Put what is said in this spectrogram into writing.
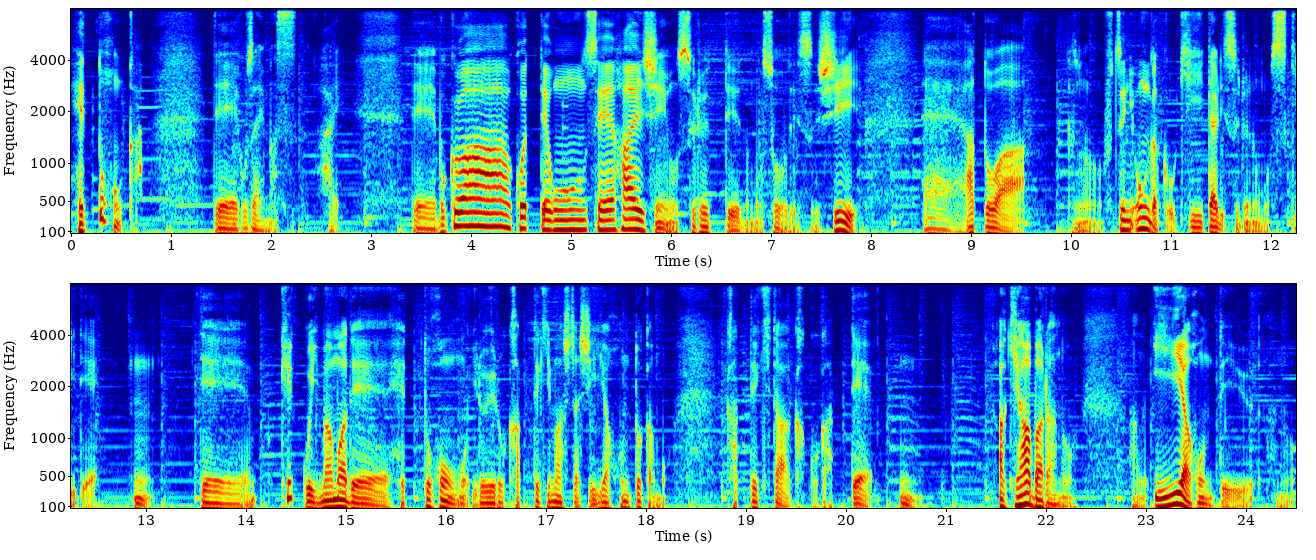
ヘッドホンか。でございます。はい。で、僕はこうやって音声配信をするっていうのもそうですし、えーあとは、その普通に音楽を聴いたりするのも好きで、うん。で、結構今までヘッドホンをいろいろ買ってきましたし、イヤホンとかも買ってきた過去があって、秋葉原のあの、いいイヤホンっていう、あの、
